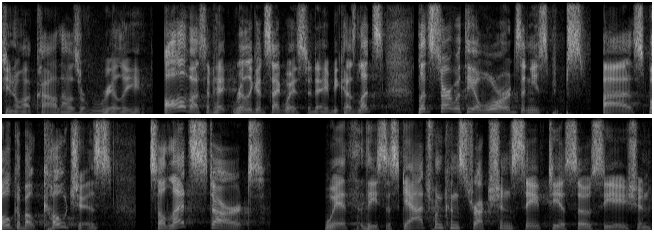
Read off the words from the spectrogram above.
do you know what, Kyle? That was a really all of us have hit really good segues today because let's let's start with the awards. And you uh, spoke about coaches, so let's start with the Saskatchewan Construction Safety Association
